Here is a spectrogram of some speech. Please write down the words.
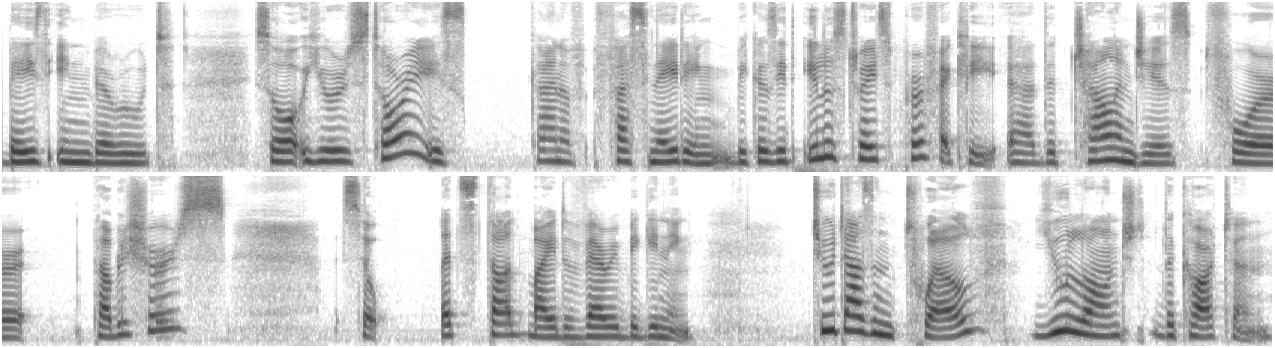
based in Beirut. So your story is kind of fascinating because it illustrates perfectly uh, the challenges for publishers. So let's start by the very beginning. 2012, you launched the carton,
